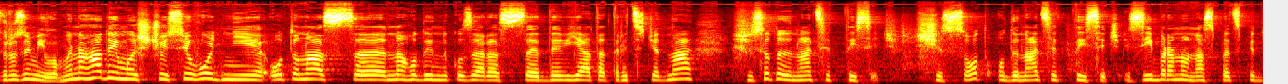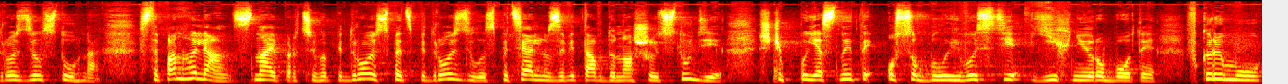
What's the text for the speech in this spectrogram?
Зрозуміло. Ми нагадуємо, що сьогодні, от у нас е, на годиннику зараз е, 9.31, 611 тисяч. 611 тисяч зібрано на спецпідрозділ Стугна. Степан Голян, снайпер цього підрозділу, спецпідрозділу, спеціально завітав до нашої студії, щоб пояснити особливості їхньої роботи в Криму,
